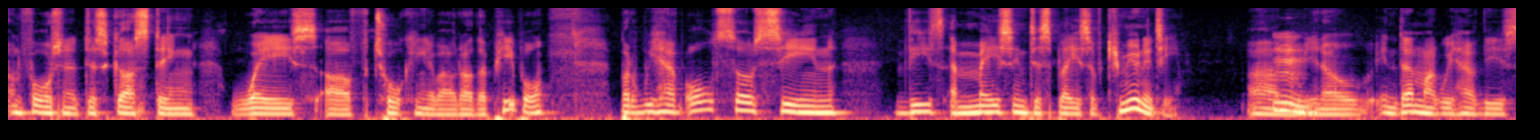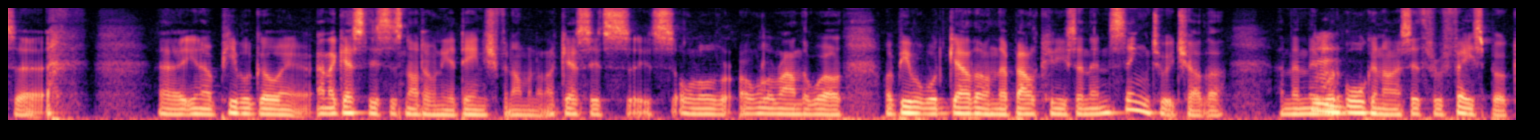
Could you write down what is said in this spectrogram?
unfortunate disgusting ways of talking about other people but we have also seen these amazing displays of community. Um, mm. You know, in Denmark we have these, uh, uh, you know, people going, and I guess this is not only a Danish phenomenon. I guess it's it's all over all around the world where people would gather on their balconies and then sing to each other, and then they mm. would organize it through Facebook.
